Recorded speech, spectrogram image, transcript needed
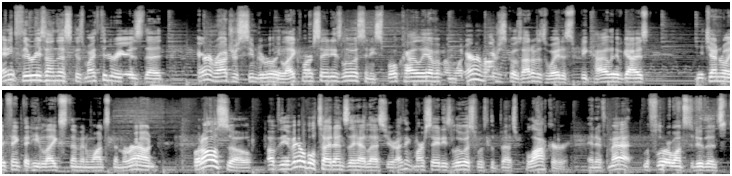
Any theories on this? Because my theory is that Aaron Rodgers seemed to really like Marcedes Lewis, and he spoke highly of him. And when Aaron Rodgers goes out of his way to speak highly of guys, you generally think that he likes them and wants them around. But also, of the available tight ends they had last year, I think Marcedes Lewis was the best blocker. And if Matt LaFleur wants to do this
